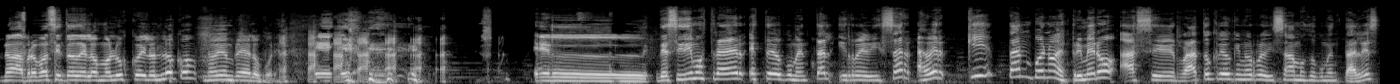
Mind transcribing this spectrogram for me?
No, a propósito de los moluscos y los locos, noviembre de locura. Eh, el- decidimos traer este documental y revisar a ver qué tan bueno es. Primero, hace rato creo que no revisábamos documentales.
